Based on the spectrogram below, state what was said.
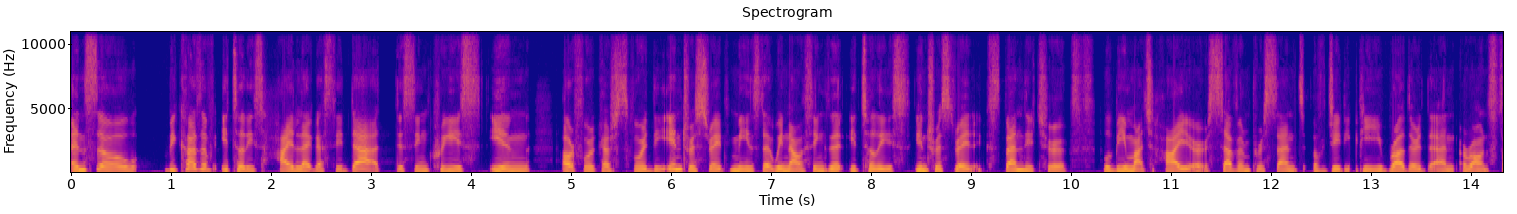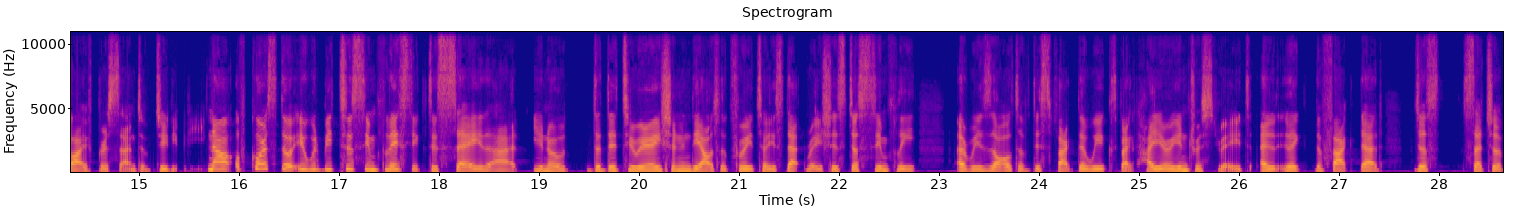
And so, because of Italy's high legacy debt, this increase in our forecast for the interest rate means that we now think that Italy's interest rate expenditure will be much higher, 7% of GDP rather than around 5% of GDP. Now, of course, though, it would be too simplistic to say that, you know, the deterioration in the outlook for Italy's debt ratio is just simply a result of this fact that we expect higher interest rates. And like the fact that just such a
